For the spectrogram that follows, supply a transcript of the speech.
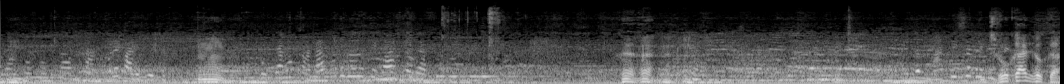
গল্প তারপরে বাড়ি হুম। দেখো কাটার মতো বেরোচ্ছে গাছটা দেখো। একদম মাটির সাথে ঝোকা ঝোকা।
